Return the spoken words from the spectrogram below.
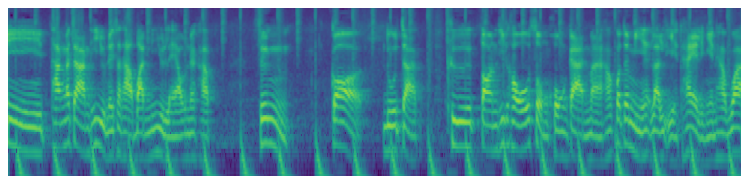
มีทั้งอาจารย์ที่อยู่ในสถาบันนี้อยู่แล้วนะครับ ซึ่งก็ดูจากคือตอนที่เขาส่งโครงการมาเขาก็จะมีรายละเอียดให้อะไรเงี้ยครับว่า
